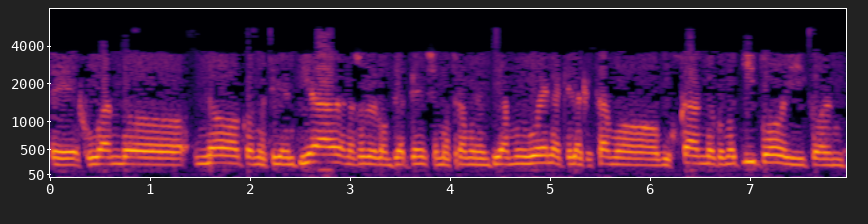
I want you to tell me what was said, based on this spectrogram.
eh, jugando no con nuestra identidad, nosotros con Platense mostramos una identidad muy buena, que es la que estamos buscando como equipo y con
